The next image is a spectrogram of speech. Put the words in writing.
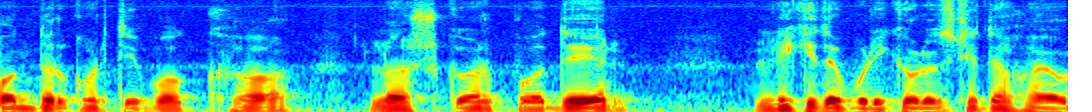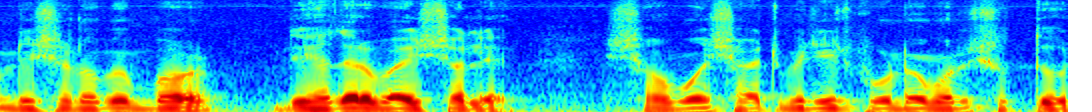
বন্দর কর্তৃপক্ষ লস্কর পদের লিখিত পরীক্ষা অনুষ্ঠিত হয় উনিশে নভেম্বর দুই হাজার বাইশ সালে। সময় ষাট মিনিট, পূর্ণমান সত্তর।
